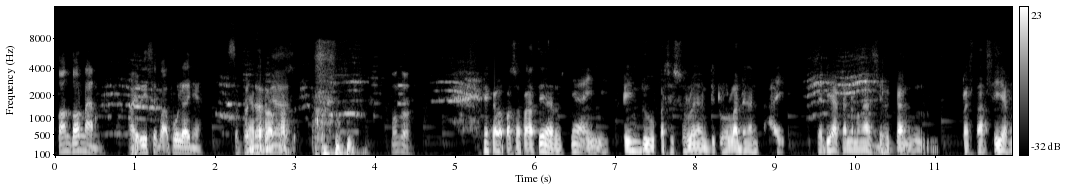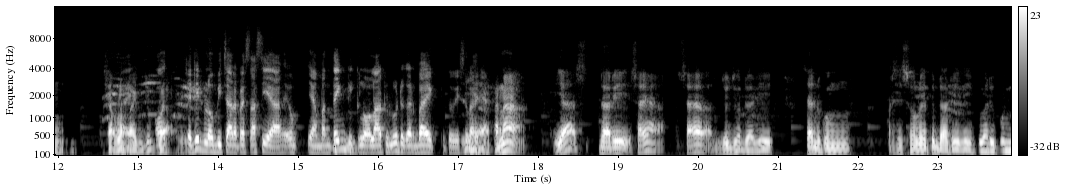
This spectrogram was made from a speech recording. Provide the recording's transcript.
tontonan Baik. dari sepak bolanya? Sebenarnya. Ya, Monggo ya kalau Pasopati harusnya ini rindu Persis Solo yang dikelola dengan baik jadi akan menghasilkan prestasi yang insya Allah baik, baik juga oh, jadi belum bicara prestasi ya yang penting hmm. dikelola dulu dengan baik gitu istilahnya ya, karena ya dari saya saya jujur dari saya dukung Persis Solo itu dari 2006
